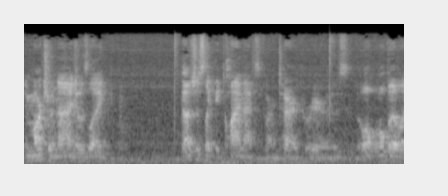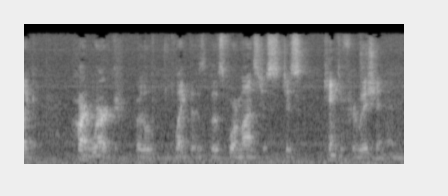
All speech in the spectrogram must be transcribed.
In March of '09, it was like that was just like the climax of our entire career. It was all, all the like hard work for the, like those, those four months just just came to fruition, and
